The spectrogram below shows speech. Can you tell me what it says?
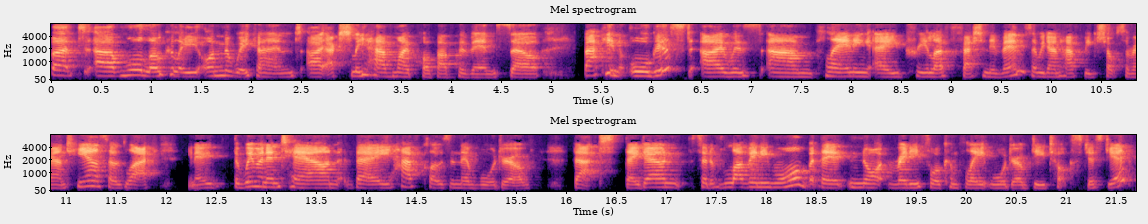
but uh, more locally, on the weekend, I actually have my pop up event. So back in August, I was um, planning a pre-love fashion event. So we don't have big shops around here. So it's like, you know, the women in town, they have clothes in their wardrobe that they don't sort of love anymore, but they're not ready for complete wardrobe detox just yet.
